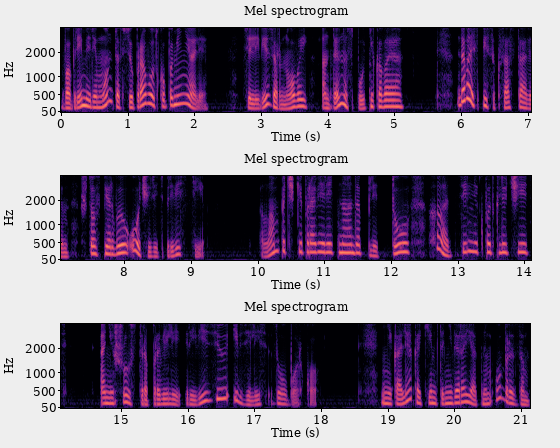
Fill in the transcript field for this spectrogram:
Во время ремонта всю проводку поменяли. Телевизор новый, антенна спутниковая. Давай список составим, что в первую очередь привезти. Лампочки проверить надо, плиту, холодильник подключить. Они шустро провели ревизию и взялись за уборку. Николя каким-то невероятным образом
